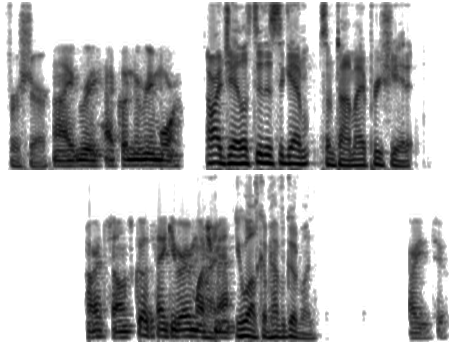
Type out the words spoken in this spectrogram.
for sure. I agree. I couldn't agree more. All right, Jay, let's do this again sometime. I appreciate it. All right, sounds good. Thank you very much, right, man. You're welcome. Have a good one. Are you too?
